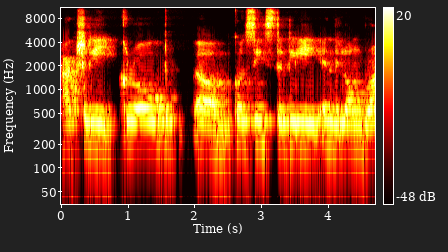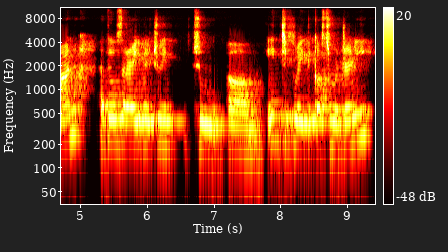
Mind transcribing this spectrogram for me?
actually grow the, um, consistently in the long run, are those that are able to to um, integrate the customer journey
